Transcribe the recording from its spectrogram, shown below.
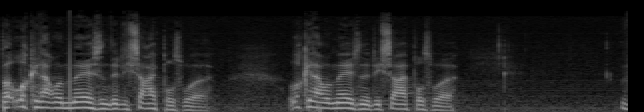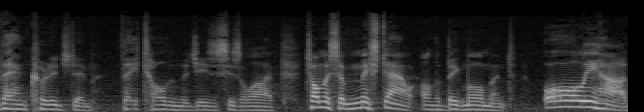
but look at how amazing the disciples were. Look at how amazing the disciples were. They encouraged him. They told him that Jesus is alive. Thomas had missed out on the big moment. All he had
